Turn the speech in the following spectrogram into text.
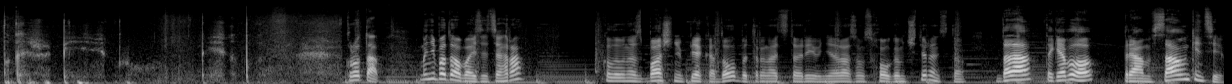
Покажи піську. Піську Крута. Мені подобається ця гра. Коли у нас башню пека долби 13 рівня разом з Хогом 14. Да-да, таке було. Прям в самому кінці.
